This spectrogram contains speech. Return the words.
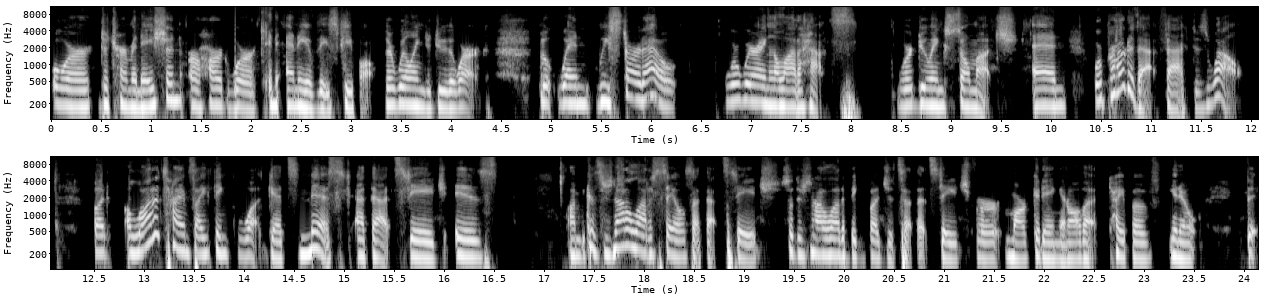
or determination or hard work in any of these people. They're willing to do the work. But when we start out, we're wearing a lot of hats. We're doing so much and we're proud of that fact as well. But a lot of times I think what gets missed at that stage is um, because there's not a lot of sales at that stage. So there's not a lot of big budgets at that stage for marketing and all that type of, you know, the,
